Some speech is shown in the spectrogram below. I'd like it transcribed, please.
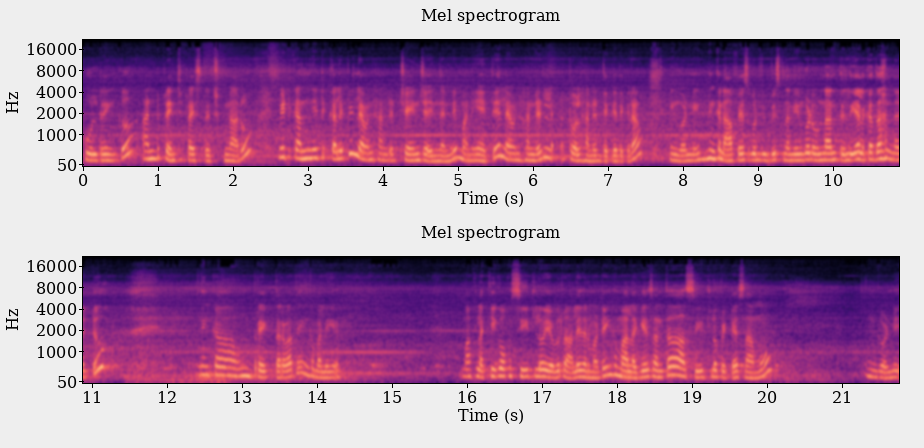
cool drink and french fries తెచ్చుకున్నారు. వీటికి అన్నిటికి కలిపి లెవెన్ హండ్రెడ్ చేంజ్ అయిందండి. మనీ అయితే లెవెన్ హండ్రెడ్ ట్వెల్వ్ హండ్రెడ్ దగ్గర దగ్గర. ఇంకోండి ఇంకా నా ఫేస్ కూడా చూపిస్తున్నాను నేను కూడా ఉన్నాను తెలియాలి కదా అన్నట్టు. ఇంకా బ్రేక్ తర్వాత ఇంకా మళ్ళీ మాకు లక్కీగా ఒక సీట్లో ఎవరు రాలేదనమాట ఇంకా మా లగేజ్ అంతా ఆ సీట్లో పెట్టేశాము. ఇంకోండి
